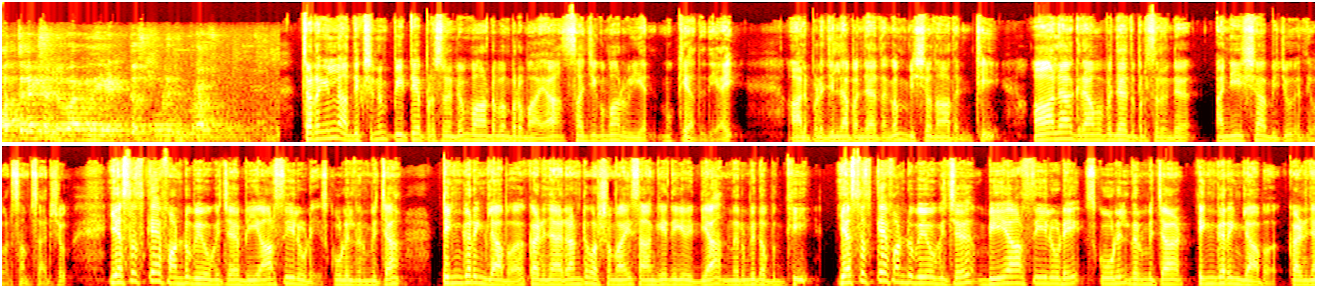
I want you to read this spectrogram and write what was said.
പത്ത് ലക്ഷം രൂപ വീതം എട്ട് സ്കൂളിൽ ഇപ്രാവശ്യം. ചടങ്ങിൽ അധ്യക്ഷനും പി ടി എ പ്രസിഡന്റും വാർഡ് മെമ്പറുമായ സജികുമാർ വി എൻ മുഖ്യാതിഥിയായി. ആലപ്പുഴ ജില്ലാ പഞ്ചായത്ത് അംഗം വിശ്വനാഥൻ ടി ആല ഗ്രാമപഞ്ചായത്ത് പ്രസിഡന്റ് അനീഷ ബിജു എന്നിവർ സംസാരിച്ചു. എസ് എസ് കെ ഫണ്ട് ഉപയോഗിച്ച് ബി ആർ സിയിലൂടെ സ്കൂളിൽ നിർമ്മിച്ച ടിങ്കറിംഗ് ലാബ് കഴിഞ്ഞ രണ്ട് വർഷമായി സാങ്കേതികവിദ്യ നിർമ്മിത ബുദ്ധി. എസ് എസ് കെ ഫണ്ട് ഉപയോഗിച്ച് ബി ആർ സിയിലൂടെ സ്കൂളിൽ നിർമ്മിച്ച ടിങ്കറിംഗ് ലാബ് കഴിഞ്ഞ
